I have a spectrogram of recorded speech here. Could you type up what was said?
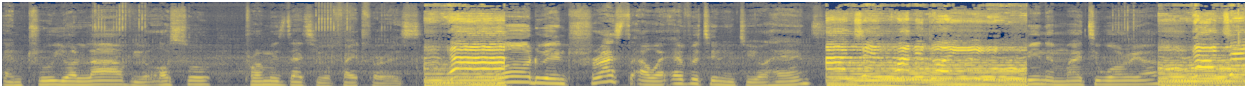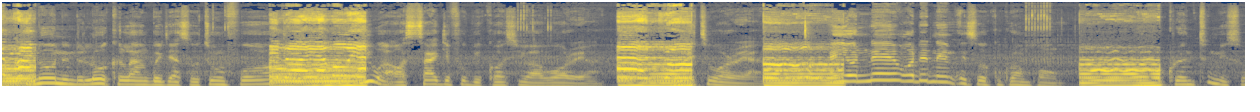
And through your love, you also promise that you will fight for us. Lord, we entrust our everything into your hands. Being a mighty warrior, known in the local language as Otumfo, you are Osajifo because you are a warrior. Warrior. And your name, or the name is Okukrompong. Okrentumi so.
